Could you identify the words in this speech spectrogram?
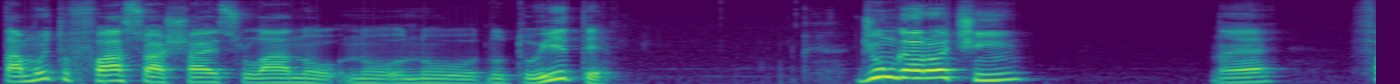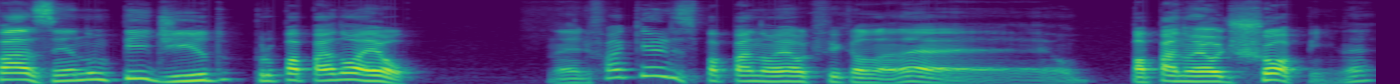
tá muito fácil achar isso lá no, no, no, no Twitter, de um garotinho, né, fazendo um pedido pro Papai Noel. Né? Ele fala aqueles Papai Noel que fica lá, né, Papai Noel de shopping, né?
